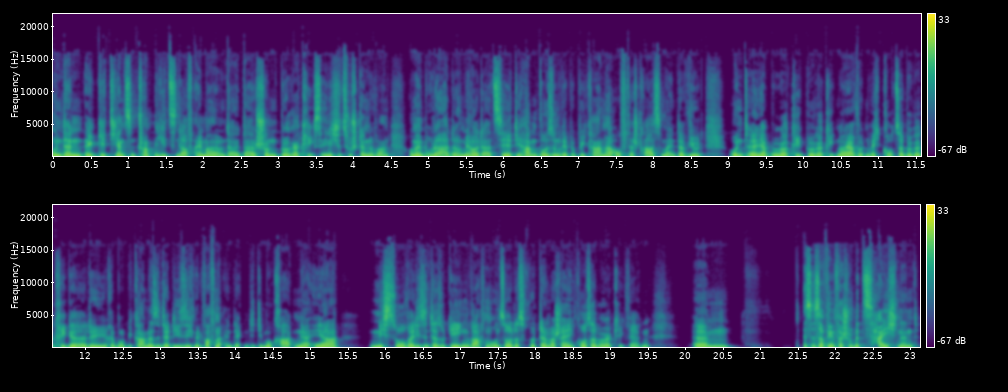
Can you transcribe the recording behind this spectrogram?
Und dann äh, geht die ganzen Trump-Milizen da auf einmal und da, da schon bürgerkriegsähnliche Zustände waren. Und mein Bruder hatte mir heute erzählt, die haben wohl so einen Republikaner auf der Straße mal interviewt. Und äh, ja, Bürgerkrieg, Bürgerkrieg, naja, wird ein recht kurzer Bürgerkrieg. Äh, Die Republikaner sind ja die, die sich mit Waffen eindecken. Die Demokraten ja eher nicht so, weil die sind ja so gegen Waffen und so. Das wird dann wahrscheinlich ein kurzer Bürgerkrieg werden. Ähm, es ist auf jeden Fall schon bezeichnend,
